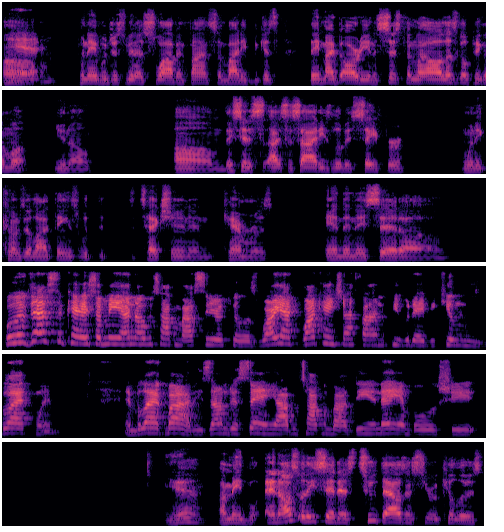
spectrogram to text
Um Yeah. been able just been a swab and find somebody because they might be already in the system, like, oh, let's go pick them up, you know. Um, they said soci- society is a little bit safer when it comes to a lot of things with the detection and cameras. And then they said, uh, well, if that's the case, I mean, I know we're talking about serial killers. Why y'all, why can't y'all find the people that be killing these black women and black bodies? I'm just saying, y'all been talking about DNA and bullshit. Yeah, I mean, and also they said there's 2,000 serial killers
